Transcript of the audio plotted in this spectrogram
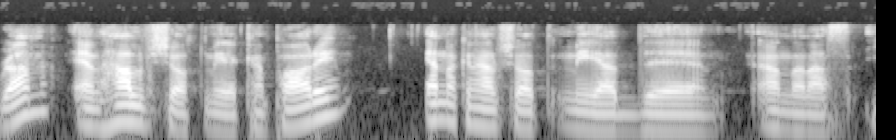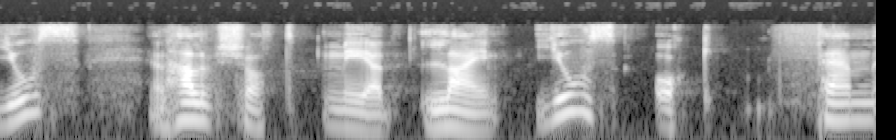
Rum, en halv shot med Campari, en och en halv shot med eh, ananasjuice, en halv shot med limejuice och fem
